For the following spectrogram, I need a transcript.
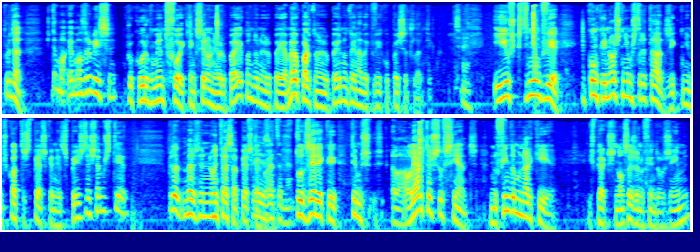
Portanto, isto é uma, é uma aldrabice, porque o argumento foi que tem que ser a União Europeia, quando a União Europeia, a maior parte da União Europeia, não tem nada a ver com o peixe atlântico. Sim. E os que tinham que ver com quem nós tínhamos tratados e que tínhamos cotas de pesca nesses países, deixamos de ter. Portanto, mas não interessa a pesca agora. Exatamente. Estou a dizer é que temos alertas suficientes no fim da monarquia, espero que não seja no fim do regime,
